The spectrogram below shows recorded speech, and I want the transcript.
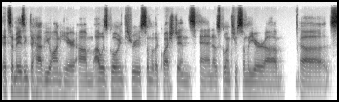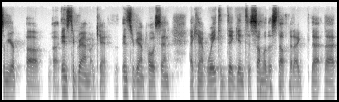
it's amazing to have you on here. Um, I was going through some of the questions and I was going through some of your um, uh, some of your uh, uh, Instagram Instagram posts, and I can't wait to dig into some of the stuff that I that that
